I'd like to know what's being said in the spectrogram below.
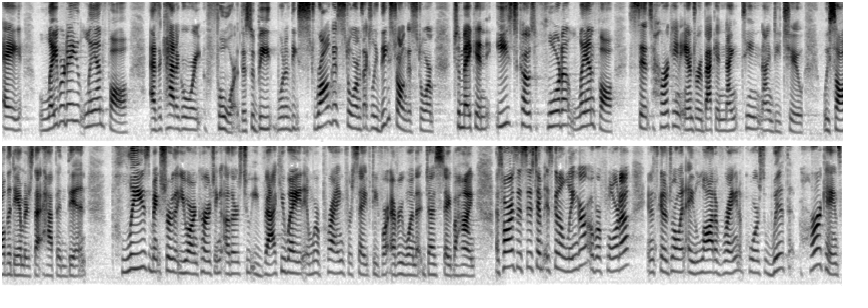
a Labor Day landfall as a Category 4. This would be one of the strongest storms, actually the strongest storm, to make an East Coast Florida landfall since Hurricane Andrew back in 1992. We saw the damage that happened then. Please make sure that you are encouraging others to evacuate, and we're praying for safety for everyone that does stay behind. As far as the system, it's going to linger over Florida, and it's going to draw in a lot of rain. Of course, with hurricanes,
